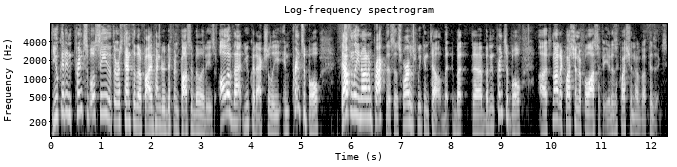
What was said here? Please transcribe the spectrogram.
You could, in principle, see that there is 10 to the 500 different possibilities. All of that you could actually, in principle, definitely not in practice as far as we can tell, but, but, uh, but in principle, uh, it's not a question of philosophy, it is a question of uh, physics.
